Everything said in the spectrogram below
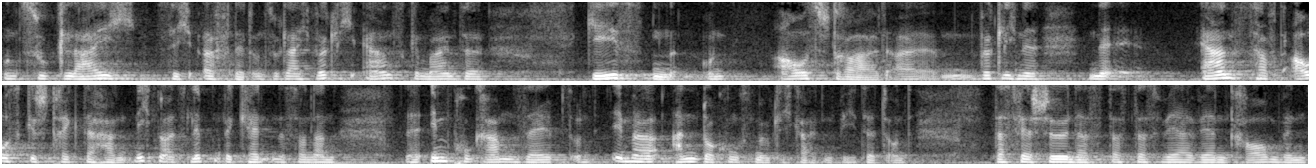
und zugleich sich öffnet und zugleich wirklich ernst gemeinte Gesten und ausstrahlt. Äh, wirklich eine, eine ernsthaft ausgestreckte Hand, nicht nur als Lippenbekenntnis, sondern äh, im Programm selbst und immer Andockungsmöglichkeiten bietet. Und das wäre schön, das, das, das wäre wär ein Traum, wenn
